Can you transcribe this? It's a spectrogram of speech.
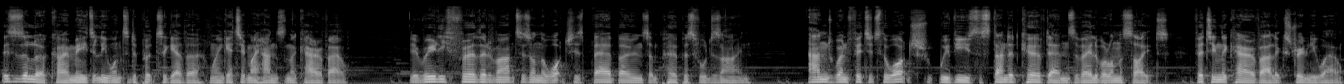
This is a look I immediately wanted to put together when getting my hands on the Caravelle. It really further advances on the watch's bare bones and purposeful design. And when fitted to the watch, we've used the standard curved ends available on the site, fitting the Caravelle extremely well.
